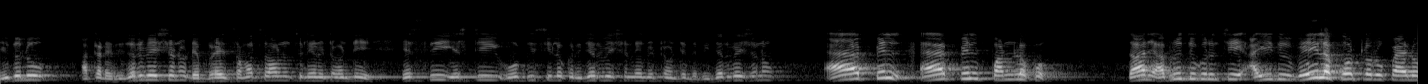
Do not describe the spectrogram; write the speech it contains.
నిధులు అక్కడ రిజర్వేషన్ డెబ్బై ఐదు సంవత్సరాల నుంచి లేనటువంటి ఎస్సీ ఎస్టీ ఓబీసీలకు రిజర్వేషన్ లేనటువంటిది రిజర్వేషను యాపిల్ యాపిల్ పండ్లకు దాని అభివృద్ధి గురించి ఐదు వేల కోట్ల రూపాయలు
